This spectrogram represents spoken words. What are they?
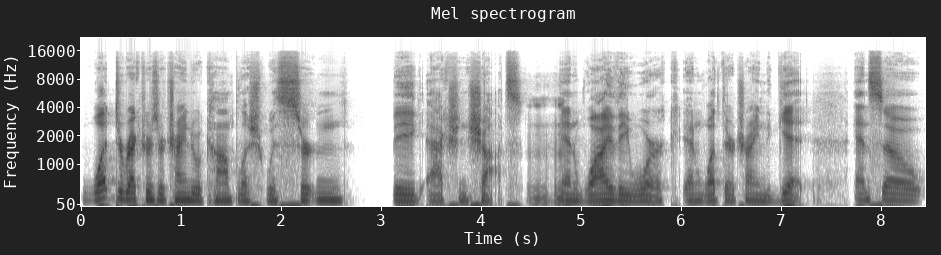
what directors are trying to accomplish with certain big action shots and why they work and what they're trying to get, and so.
